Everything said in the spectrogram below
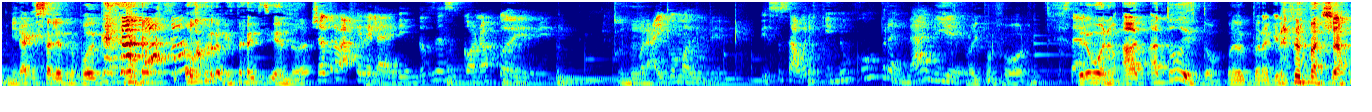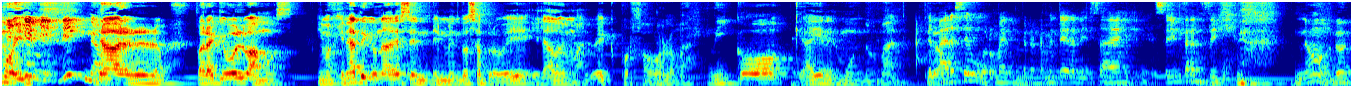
mirá que sale otro podcast. Ojo lo que está diciendo, ¿eh? Yo trabajé en heladería, entonces conozco de, por ahí como de, esos sabores que no compra nadie. Ay, por favor. O sea, Pero bueno, a, a todo esto, para, para que no nos vayamos es y... que me indigno. No, no, no, no. Para que volvamos. Imagínate que una vez en, en Mendoza probé helado de Malbec, por favor, lo más rico que hay en el mundo, mal. Te parece gourmet, pero no me granizada, soy intransigente. no, no,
